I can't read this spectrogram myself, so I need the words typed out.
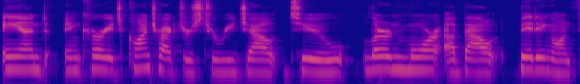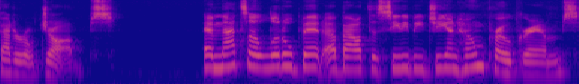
and encourage contractors to reach out to learn more about bidding on federal jobs. And that's a little bit about the CDBG and home programs.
